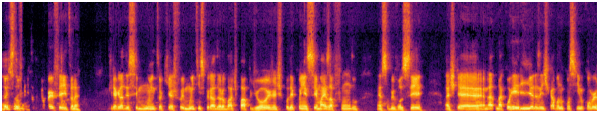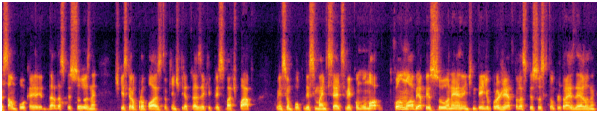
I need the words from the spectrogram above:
Antes do feito do perfeito, né? Queria agradecer muito aqui, acho que foi muito inspirador o bate-papo de hoje, a gente poder conhecer mais a fundo né, sobre você. Acho que é na, na correria, né, a gente acaba não conseguindo conversar um pouco é, das pessoas, né? Acho que esse era o propósito que a gente queria trazer aqui para esse bate-papo, conhecer um pouco desse mindset, ver como no, quão nobre é a pessoa, né? A gente entende o projeto pelas pessoas que estão por trás dela, né?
